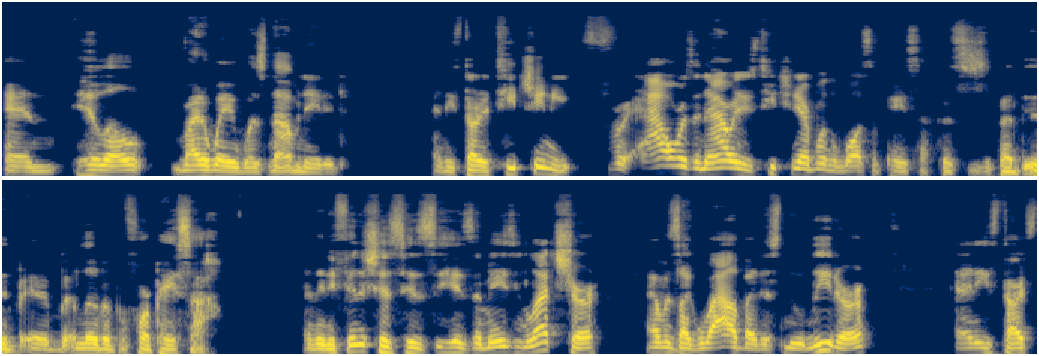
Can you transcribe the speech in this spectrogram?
and Hillel right away was nominated. And he started teaching. He, for hours and hours, he's teaching everyone the laws of Pesach. This is a, a little bit before Pesach. And then he finishes his, his amazing lecture. Everyone's like wowed by this new leader. And he starts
